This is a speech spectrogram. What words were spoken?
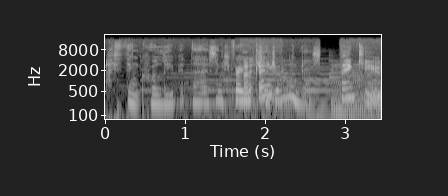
I think we'll leave it there. Thank you very okay. much for joining us. Thank you.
